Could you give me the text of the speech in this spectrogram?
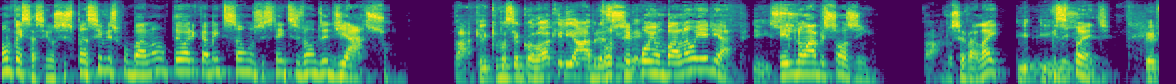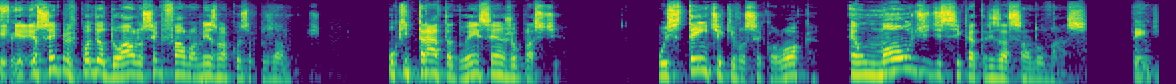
Vamos pensar assim: os expansíveis por balão, teoricamente, são os stents, vamos dizer, de aço. Tá, aquele que você coloca, ele abre assim. Você dentro. põe um balão e ele abre. Isso. Ele não abre sozinho. Tá. Você vai lá e E- expande. Perfeito. Eu, eu sempre, quando eu dou aula, eu sempre falo a mesma coisa para os alunos. O que trata a doença é a angioplastia. O stent que você coloca é um molde de cicatrização do vaso. Entendi.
